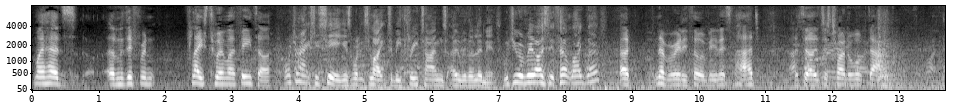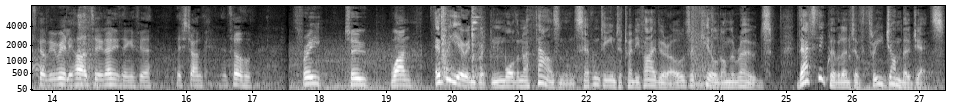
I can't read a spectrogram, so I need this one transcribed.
my head's on a different place to where my feet are. What you're actually seeing is what it's like to be three times over the limit. Would you have realised it felt like that? I never really thought it'd be this bad until I was just trying to walk down. It's going to be really hard doing anything if you're this drunk at all. Three, two, one. Every year in Britain, more than a thousand 17 to 25 year olds are killed on the roads. That's the equivalent of three jumbo jets,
